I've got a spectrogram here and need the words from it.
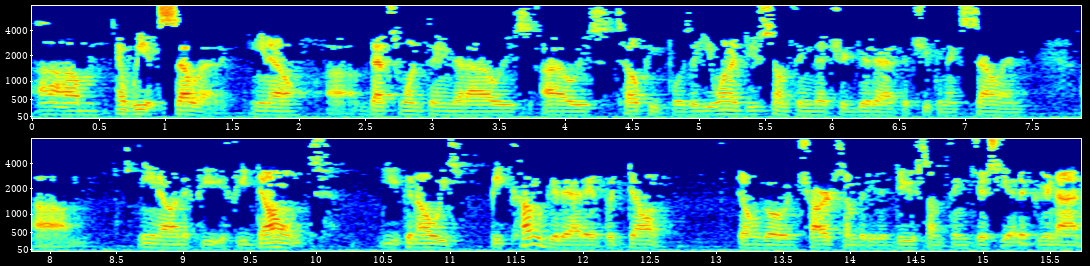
um, and we excel at it. You know, uh, that's one thing that I always I always tell people is that you want to do something that you're good at that you can excel in. Um, you know, and if you if you don't, you can always become good at it, but don't don't go and charge somebody to do something just yet if you're not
